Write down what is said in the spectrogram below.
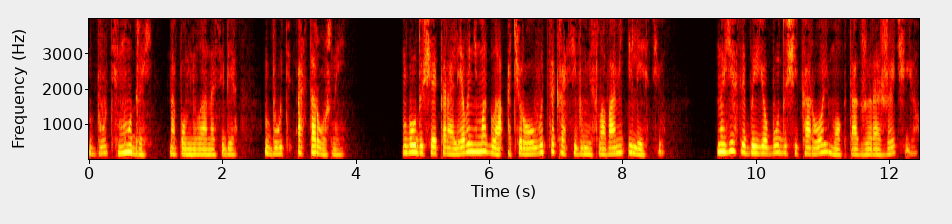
«Будь мудрой», — напомнила она себе, — «будь осторожной». Будущая королева не могла очаровываться красивыми словами и лестью. Но если бы ее будущий король мог также разжечь ее...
